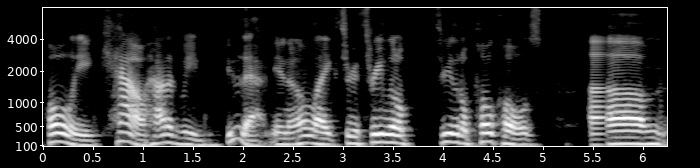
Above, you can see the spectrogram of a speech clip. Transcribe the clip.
holy cow, how did we do that? You know, like through three little three little poke holes. Um,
